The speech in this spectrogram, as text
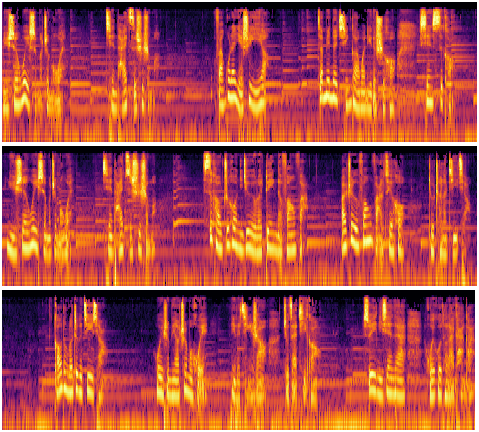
女生为什么这么问，潜台词是什么。反过来也是一样，在面对情感问题的时候，先思考女生为什么这么问，潜台词是什么。思考之后，你就有了对应的方法，而这个方法最后就成了技巧。搞懂了这个技巧，为什么要这么回？你的情商就在提高。所以你现在回过头来看看，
